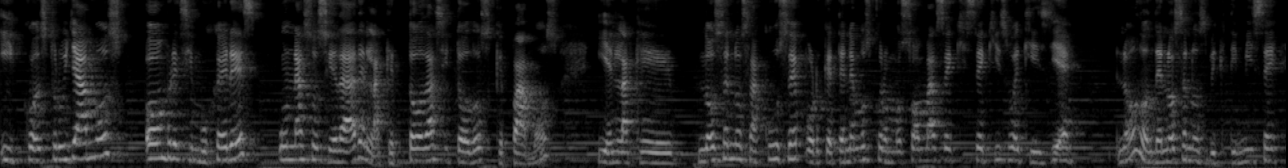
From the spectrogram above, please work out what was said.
Y construyamos, hombres y mujeres, una sociedad en la que todas y todos quepamos y en la que no se nos acuse porque tenemos cromosomas XX o XY, ¿no? Donde no se nos victimice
